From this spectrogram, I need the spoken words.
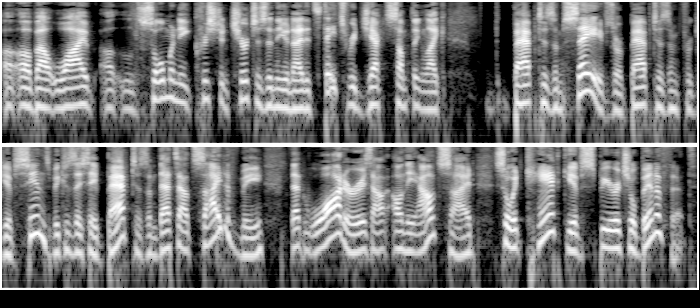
uh, about why uh, so many Christian churches in the United States reject something like baptism saves or baptism forgives sins because they say baptism that's outside of me that water is out on the outside so it can't give spiritual benefit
